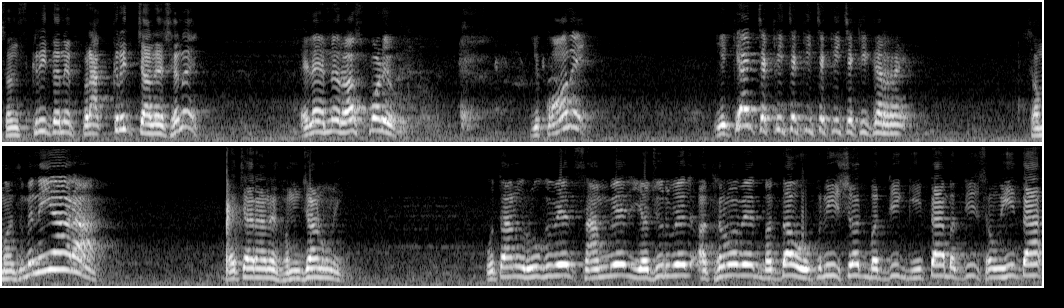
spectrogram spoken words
સંસ્કૃત અને પ્રાકૃત ચાલે છે ને? એટલે એમને રસ પડ્યો. એ કોને? ये क्या चक्की चक्की चक्की चक्की कर रहे हैं? સમજમાં નહીં આ રહ્યા બેચારાને સમજાણું નહીં પોતાનું ઋગ્વેદ, સામવેદ, યજુર્વેદ, અથર્વવેદ, બધા ઉપનિષદ, બધી ગીતા, બધી સંહિતા,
